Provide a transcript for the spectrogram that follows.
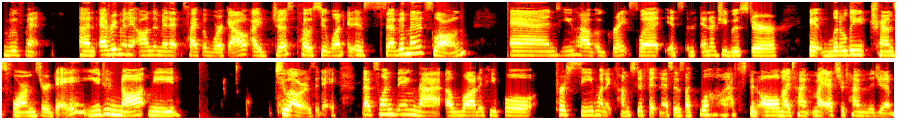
Movement an every minute on the minute type of workout. I just posted one. It is seven minutes long and you have a great sweat. It's an energy booster. It literally transforms your day. You do not need two hours a day. That's one thing that a lot of people perceive when it comes to fitness is like, well, I have to spend all my time, my extra time in the gym.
